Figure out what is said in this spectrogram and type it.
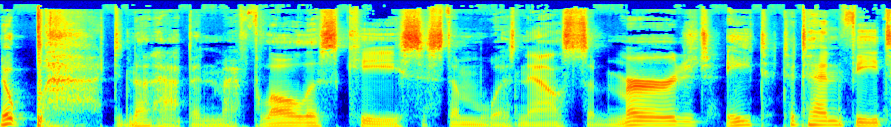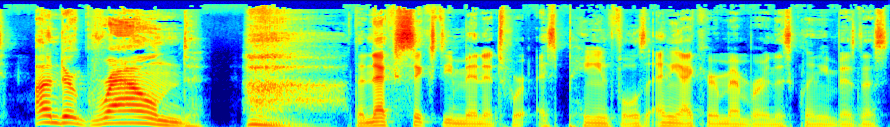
Nope. Did not happen. My flawless key system was now submerged eight to ten feet underground. the next 60 minutes were as painful as any I can remember in this cleaning business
